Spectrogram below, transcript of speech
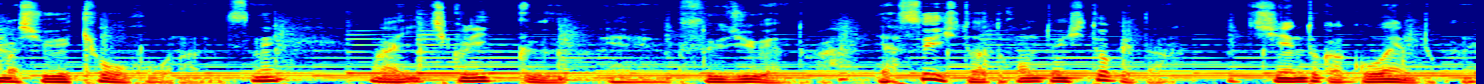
まあ、収益方法なんですね。まあ、1クリック、えー、数十円とか、安い人だと本当に1桁、1円とか5円とかね、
